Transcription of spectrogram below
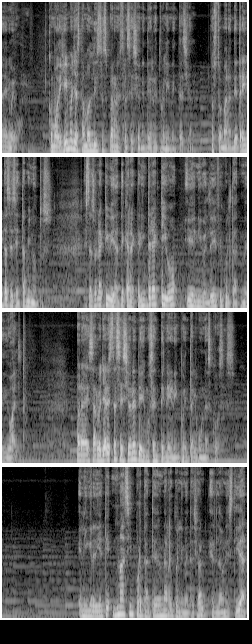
de nuevo. Como dijimos, ya estamos listos para nuestras sesiones de retroalimentación. Nos tomarán de 30 a 60 minutos. Esta es una actividad de carácter interactivo y de nivel de dificultad medio alto. Para desarrollar estas sesiones debemos tener en cuenta algunas cosas. El ingrediente más importante de una retroalimentación es la honestidad.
